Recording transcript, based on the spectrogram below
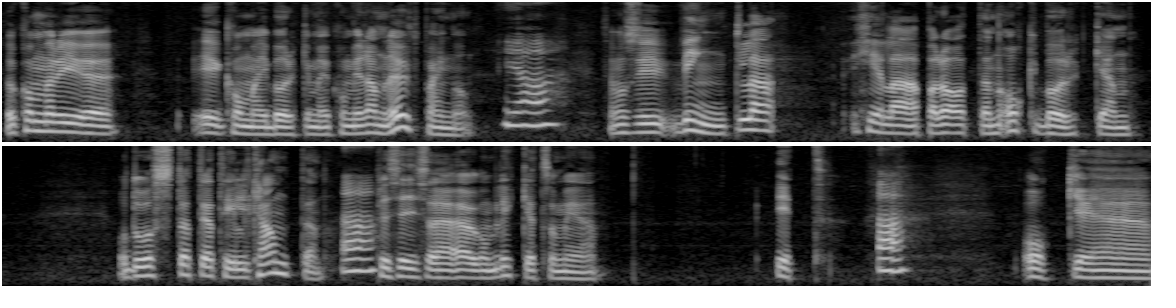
då kommer det ju eh, komma i burken men det kommer ju ramla ut på en gång. Ja. Så jag måste ju vinkla hela apparaten och burken och då stötte jag till kanten Ja. precis i det här ögonblicket som är it. ja. Och eh,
